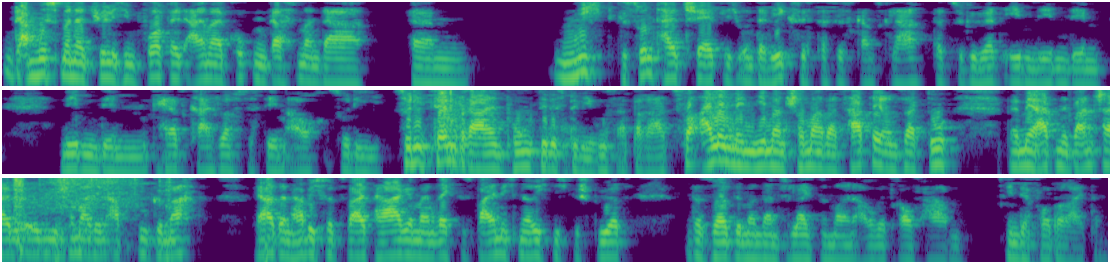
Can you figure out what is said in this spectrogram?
Da muss man natürlich im Vorfeld einmal gucken, dass man da ähm, nicht gesundheitsschädlich unterwegs ist, das ist ganz klar. Dazu gehört eben neben dem neben dem Herz-Kreislauf-System auch so die, so die zentralen Punkte des Bewegungsapparats. Vor allem, wenn jemand schon mal was hatte und sagt, du, bei mir hat eine Bandscheibe irgendwie schon mal den Abflug gemacht, ja, dann habe ich für zwei Tage mein rechtes Bein nicht mehr richtig gespürt. Das sollte man dann vielleicht nochmal ein Auge drauf haben in der Vorbereitung.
